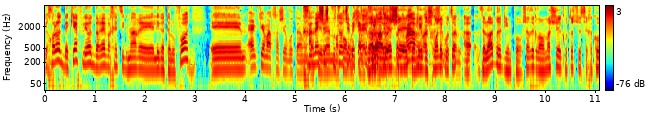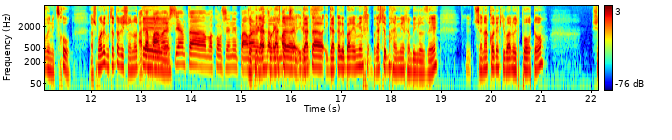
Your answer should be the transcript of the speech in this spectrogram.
יכולות בכיף להיות ברבע חצי גמר אה, ליגת אלופות. אה, אין כמעט חשיבות היום, חמש, שש קבוצות שבכיף. לא, יכולות לא, להיות יש אה, בגמר. תמיד כמעט שמונה קבוצות. אה, זה לא הדרגים פה, עכשיו זה כבר ממש קבוצות ששיחקו וניצחו. השמונה קבוצות הראשונות... אתה אה, פעמיים סיימת מקום שני, פעמיים הגעת לגמר צ'מפיונס. הגעת לביירן מינכן, פגשת את ביירן מינכן בגלל זה. שנה קודם קיבלנו את פורטו. ש...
